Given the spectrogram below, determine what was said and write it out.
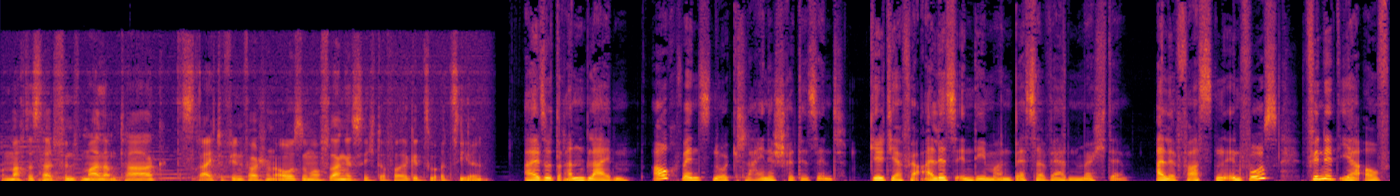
und macht das halt fünfmal am Tag. Das reicht auf jeden Fall schon aus, um auf lange Sicht Erfolge zu erzielen. Also dranbleiben, auch wenn es nur kleine Schritte sind. Gilt ja für alles, in dem man besser werden möchte. Alle Fasteninfos findet ihr auf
